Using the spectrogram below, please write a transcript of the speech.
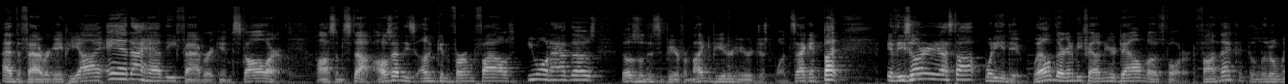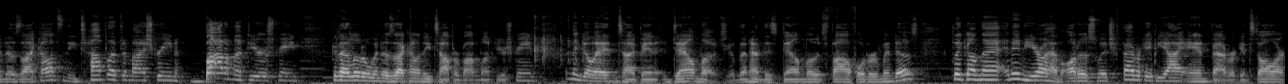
I have the Fabric API, and I have the Fabric installer. Awesome stuff. I also have these unconfirmed files. You won't have those. Those will disappear from my computer here in just one second. But if these aren't your desktop, what do you do? Well, they're going to be found in your downloads folder. To find that, click the little Windows icons in the top left of my screen, bottom left of your screen. Click that little Windows icon on the top or bottom left of your screen, and then go ahead and type in downloads. You'll then have this downloads file folder in Windows. Click on that, and in here I'll have Auto Switch, Fabric API, and Fabric Installer.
